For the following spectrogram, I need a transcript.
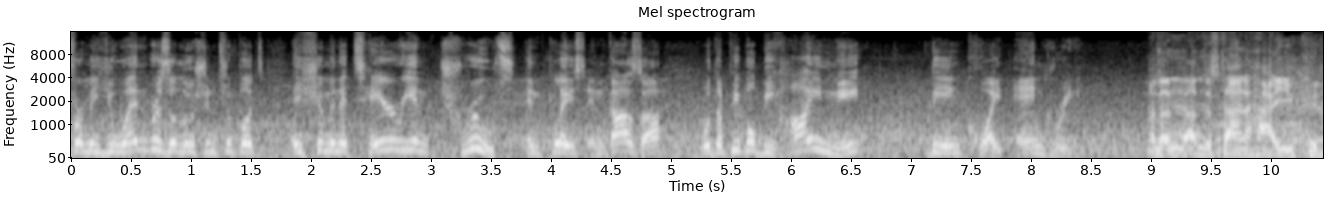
from a UN resolution to put a humanitarian truce in place in Gaza, with the people behind me being quite angry. I don't understand how you could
